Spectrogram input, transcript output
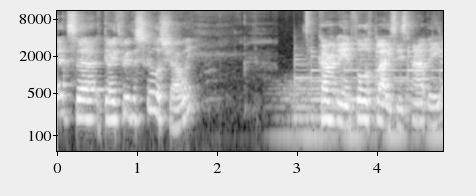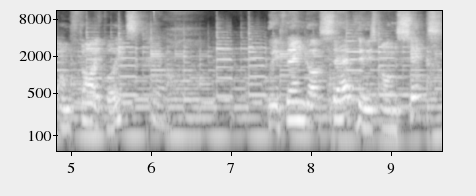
Let's uh, go through the scores, shall we? Currently in fourth place is Abby on five points. We've then got Seb, who's on six.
